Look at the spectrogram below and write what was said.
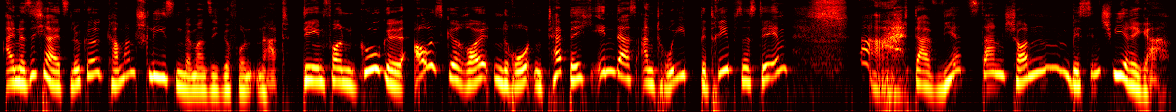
Eine Sicherheitslücke kann man schließen, wenn man sie gefunden hat. Den von Google ausgerollten roten Teppich in das Android-Betriebssystem, ah, da wird's dann schon ein bisschen schwieriger.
